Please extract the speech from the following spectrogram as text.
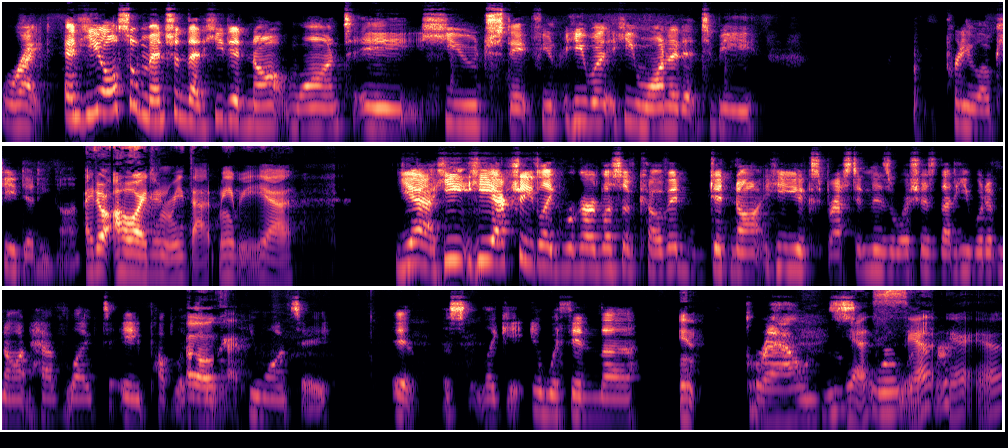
Right. And he also mentioned that he did not want a huge state funeral. He wa- he wanted it to be pretty low key, did he not? I don't. Oh, I didn't read that. Maybe, yeah. Yeah, he he actually like regardless of COVID did not he expressed in his wishes that he would have not have liked a public Oh, okay. He wants a it it's like within the In- grounds Yes, or yeah, yeah, yeah.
